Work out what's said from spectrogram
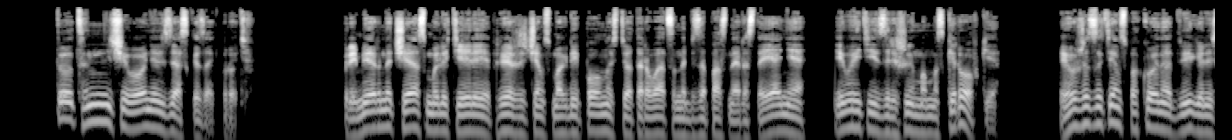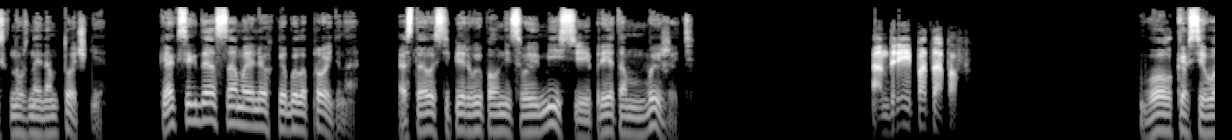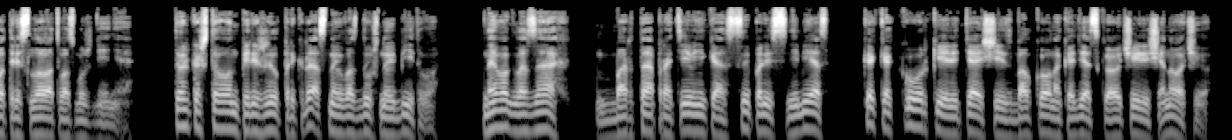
Тут ничего нельзя сказать против. Примерно час мы летели, прежде чем смогли полностью оторваться на безопасное расстояние и выйти из режима маскировки, и уже затем спокойно двигались к нужной нам точке. Как всегда, самое легкое было пройдено. Осталось теперь выполнить свою миссию и при этом выжить. Андрей Потапов Волка всего трясло от возбуждения. Только что он пережил прекрасную воздушную битву. На его глазах борта противника сыпались с небес, как окурки, летящие с балкона кадетского училища ночью.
